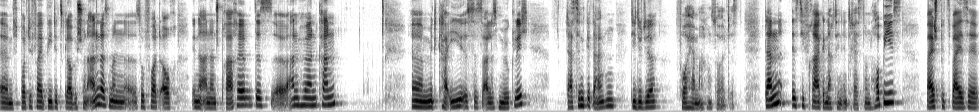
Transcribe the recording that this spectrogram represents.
ähm, Spotify bietet es, glaube ich, schon an, dass man äh, sofort auch in einer anderen Sprache das äh, anhören kann. Ähm, mit KI ist es alles möglich. Das sind Gedanken, die du dir vorher machen solltest. Dann ist die Frage nach den Interessen und Hobbys. Beispielsweise,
